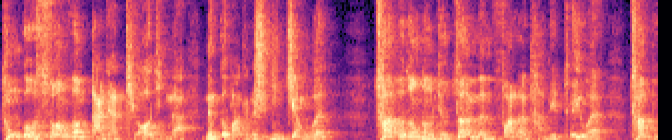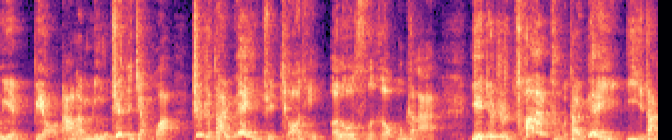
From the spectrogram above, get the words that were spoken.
通过双方大家调停呢，能够把这个事情降温。川普总统就专门发了他的推文，川普也表达了明确的讲话，就是他愿意去调停俄罗斯和乌克兰。也就是川普，他愿意以他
